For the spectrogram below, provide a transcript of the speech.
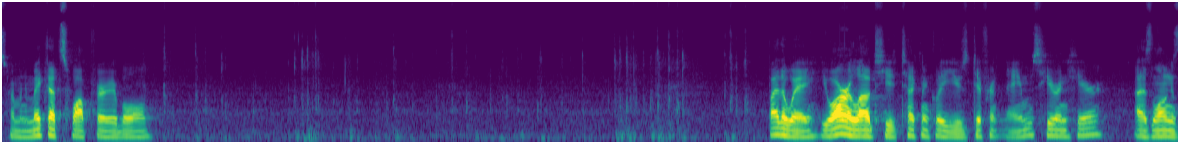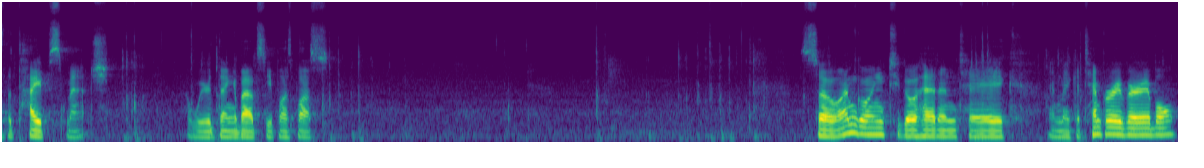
So I'm going to make that swap variable. By the way, you are allowed to technically use different names here and here as long as the types match. A weird thing about C++. So I'm going to go ahead and take and make a temporary variable.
